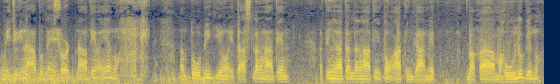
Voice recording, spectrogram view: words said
Medyo inaabot na yung short natin. Ayan oh. Ng tubig yung itaas lang natin. At ingatan lang natin itong ating gamit. Baka mahulog ano?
